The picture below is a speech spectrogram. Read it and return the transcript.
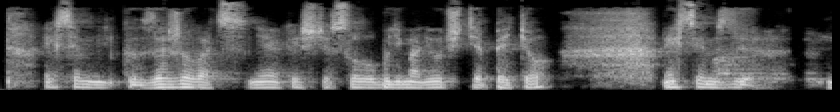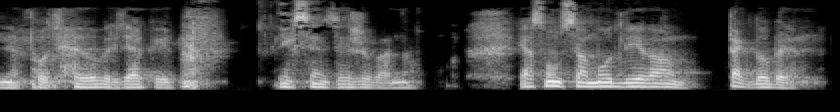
Nechcem zdržovať nejaké ešte slovo, bude mať určite Peťo. Nechcem zd... Ne, dobre, ďakujem. Nechcem zdržovať. No. Ja som sa modlieval, tak dobre,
